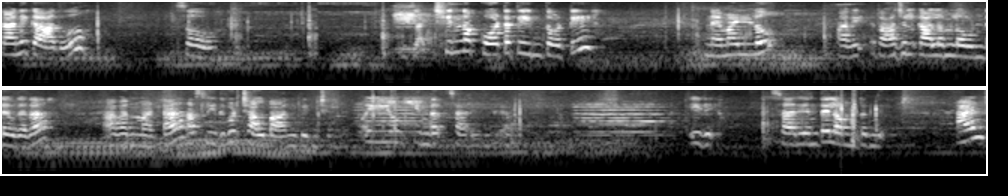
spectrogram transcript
కానీ కాదు. సో ఇట్లా చిన్న కోట థీమ్ తోటి నెమళ్ళు అవి రాజుల కాలంలో ఉండేవి కదా. అవన్నమాట. అసలు ఇది కూడా చాలా బాగా అనిపించింది. అయ్యో కింద శారీ ఇది శారీ అంతా ఇలా ఉంటుంది. And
